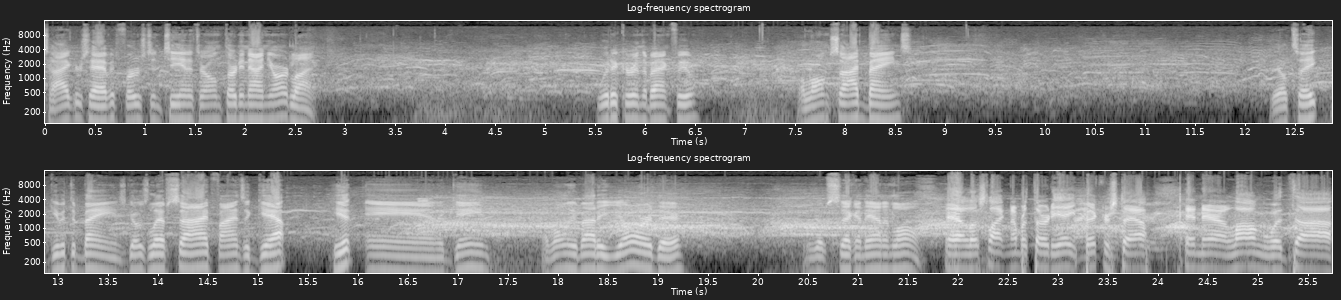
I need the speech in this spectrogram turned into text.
Tigers have it first and 10 at their own 39 yard line. Whitaker in the backfield alongside Baines. They'll take, give it to Baines. Goes left side, finds a gap, hit, and a gain of only about a yard there. He's up second down and long. Yeah, it looks like number 38, Bickerstaff, in there along with uh,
